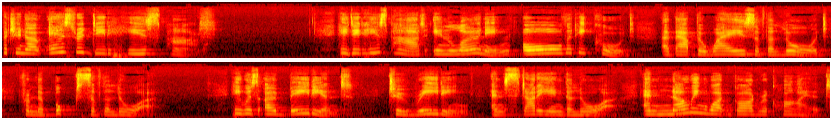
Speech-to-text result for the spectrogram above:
But you know, Ezra did his part. He did his part in learning all that he could about the ways of the Lord from the books of the law. He was obedient to reading and studying the law and knowing what God required.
